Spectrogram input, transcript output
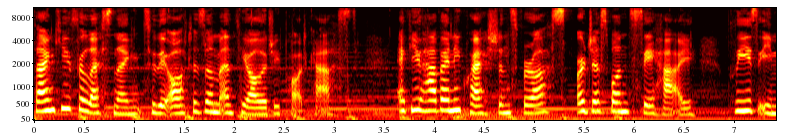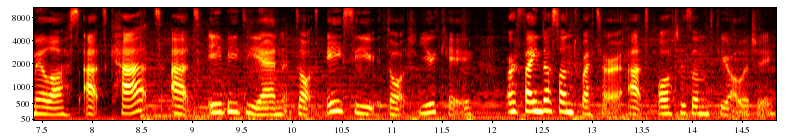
Thank you for listening to the Autism and Theology podcast. If you have any questions for us or just want to say hi, please email us at cat at abdn.ac.uk or find us on Twitter at Autism Theology.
